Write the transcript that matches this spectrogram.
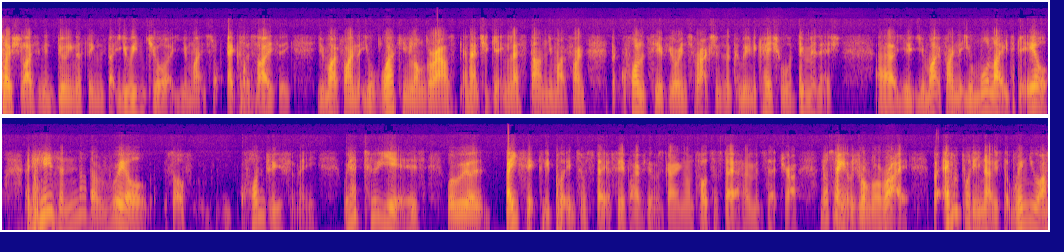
socializing and doing the things that you enjoy. You might stop exercising. You might find that you're working longer hours and actually getting less done. You might find the quality of your interactions and communication will diminish. Uh, you, you might find that you're more likely to get ill. And here's another real sort of quandary for me. We had two years where we were basically put into a state of fear by everything that was going on, told to stay at home, etc. I'm not saying it was wrong or right, but everybody knows that when you are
